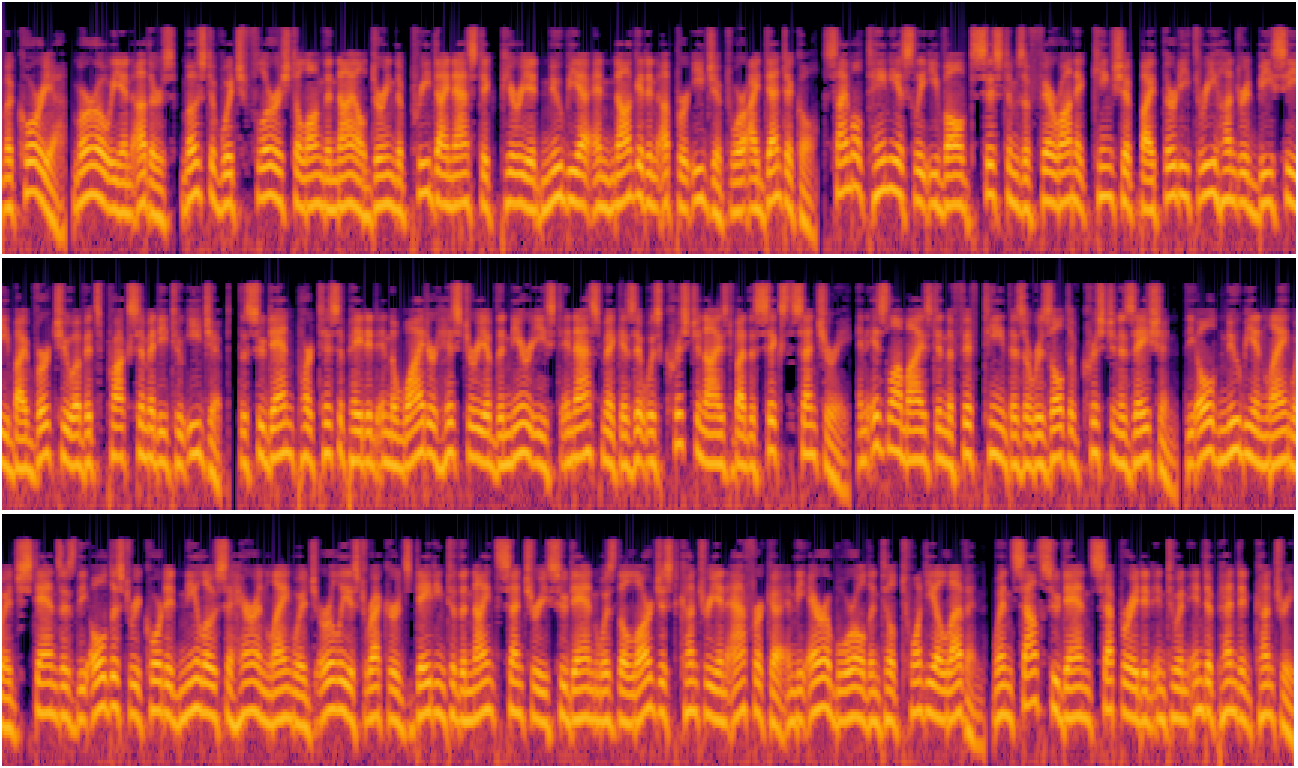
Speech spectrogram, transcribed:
Makuria, Meroe and others, most of which flourished along the Nile during the pre-dynastic period. Nubia and Nagadan Upper Egypt were identical, simultaneously evolved systems of pharaonic kingship by 3300 BC by virtue of its proximity to Egypt. The Sudan participated in the wider history of the Near East inasmuch as it was Christianized by the 6th century, and Islamized in the 15th as a result of Christianization. The Old Nubian language stands as the oldest recorded Nilo-Saharan language earliest records dating to the 9th century Sudan was the largest country in Africa and the Arab world until 2011, when South Sudan separated into an independent country.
